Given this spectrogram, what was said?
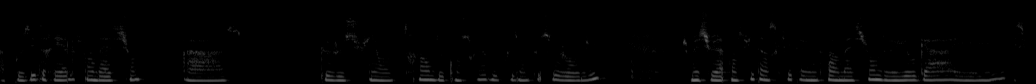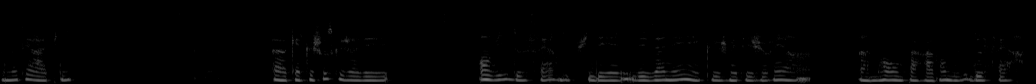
à poser de réelles fondations à ce que je suis en train de construire de plus en plus aujourd'hui. Je me suis ensuite inscrite à une formation de yoga et sonothérapie euh, quelque chose que j'avais envie de faire depuis des, années et que je m'étais juré un, an auparavant de, faire.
